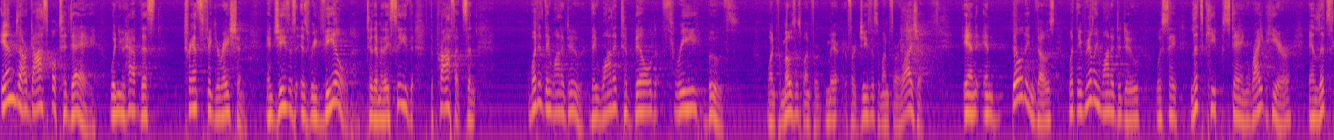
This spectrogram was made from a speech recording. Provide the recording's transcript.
in our gospel today, when you have this transfiguration and Jesus is revealed to them and they see the, the prophets. And what did they want to do? They wanted to build three booths one for Moses, one for, for Jesus, and one for Elijah. And in building those, what they really wanted to do was say, let's keep staying right here and let's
